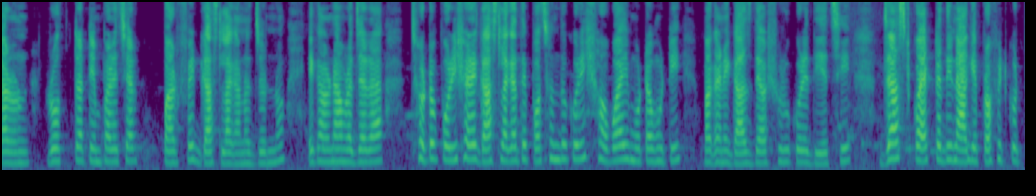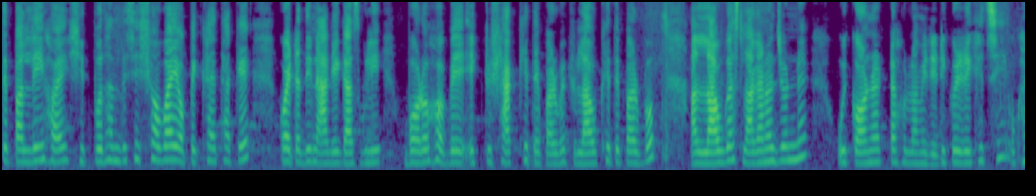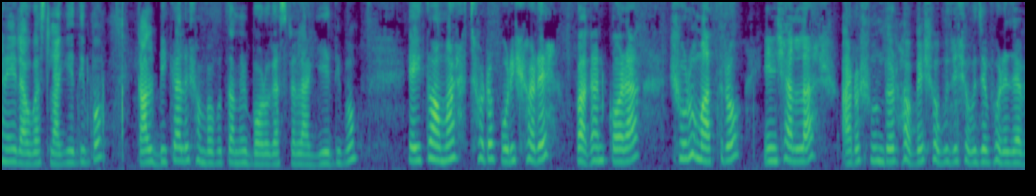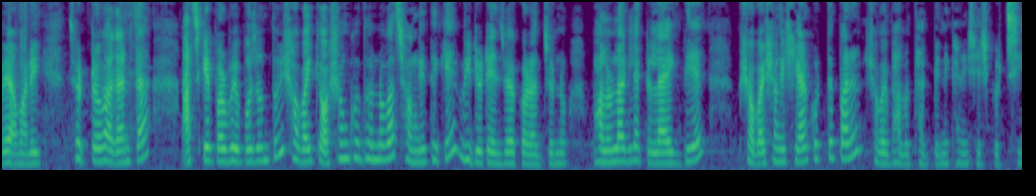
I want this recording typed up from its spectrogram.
কারণ রোদটা টেম্পারেচার পারফেক্ট গাছ লাগানোর জন্য। এ কারণে আমরা যারা ছোট পরিসরে গাছ লাগাতে পছন্দ করি। সবাই মোটামুটি বাগানে গাছ দেওয়া শুরু করে দিয়েছি। জাস্ট কয়েকটা দিন আগে প্রফিট করতে পারলেই হয়। শীত প্রধান দেশে সবাই অপেক্ষায় থাকে। কয়টা দিন আগে গাছগুলি বড় হবে, একটু শাক খেতে পারব, একটু লাউ খেতে পারব। আর লাউ গাছ লাগানোর জন্যে ওই কর্নারটা হলো আমি রেডি করে রেখেছি। ওখানেই লাউ গাছ লাগিয়ে দিব। কাল বিকালে সম্ভবত আমি বড় গাছটা লাগিয়ে দিব। এই তো আমার ছোট পরিসরে বাগান করা। শুরু মাত্র ইনশাল্লাহ আরও সুন্দর হবে, সবুজে সবুজে ভরে যাবে আমার এই ছোট্ট বাগানটা। আজকের পর্ব এ পর্যন্তই। সবাইকে অসংখ্য ধন্যবাদ সঙ্গে থেকে ভিডিওটা এনজয় করার জন্য। ভালো লাগলে একটা লাইক দিয়ে সবার সঙ্গে শেয়ার করতে পারেন। সবাই ভালো থাকবেন। এখানে শেষ করছি।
